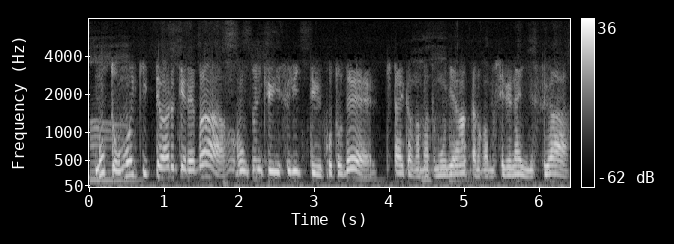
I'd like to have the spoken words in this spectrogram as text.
もっと思い切って悪ければ、本当に QE3 っていうことで、期待感がまた盛り上がったのかもしれないんですが、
